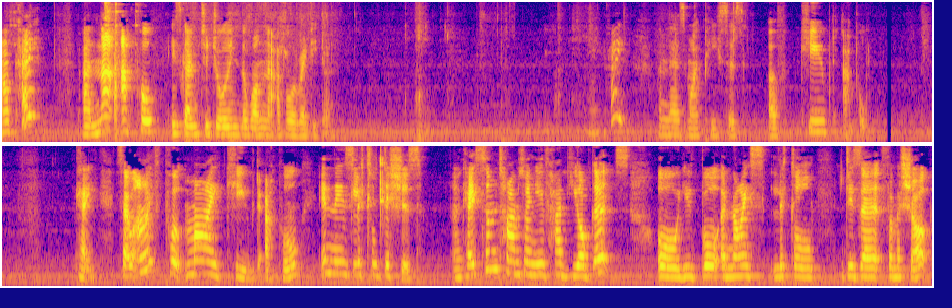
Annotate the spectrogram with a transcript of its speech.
Okay and that apple is going to join the one that I've already done. Okay, and there's my pieces of cubed apple. Okay, so I've put my cubed apple in these little dishes. Okay, sometimes when you've had yogurts or you've bought a nice little dessert from a shop,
